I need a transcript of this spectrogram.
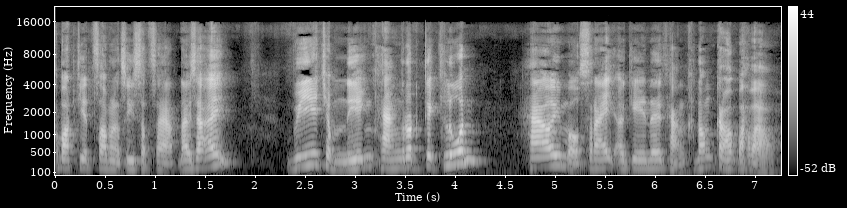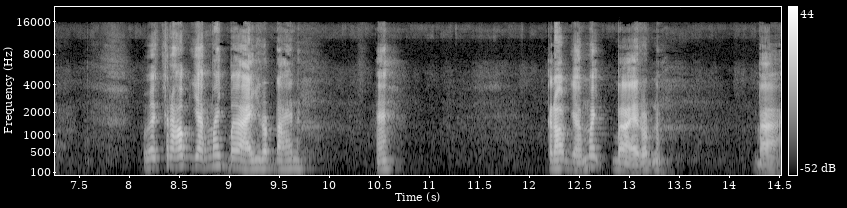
ក្បត់ជាតិសំនឹងស៊ីសិបសាដោយសារអីវាជំនាញខាងរត់កិច្ចខ្លួន ហើយមកស្រែកឲ្យគេនៅខាងក្នុងក្រោកបះបោវាក្រោកយ៉ាងម៉េចបើឯងរត់ដែរណាណាក្រោកយ៉ាងម៉េចបើឯងរត់ណាបាទ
